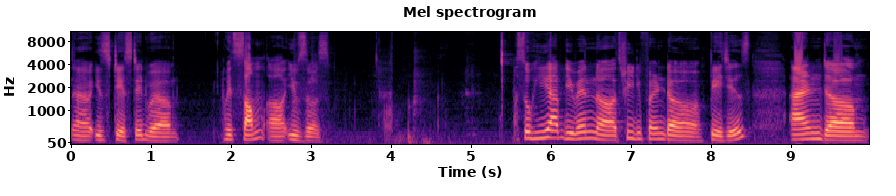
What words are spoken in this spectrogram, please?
uh, is tested with some uh, users. So, he have given three different pages and um,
